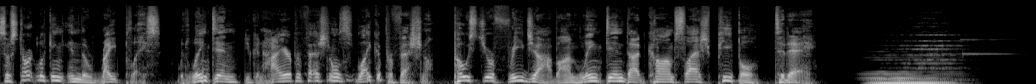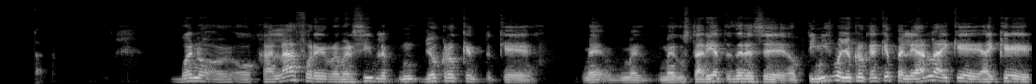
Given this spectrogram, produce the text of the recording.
So start looking in the right place. With LinkedIn, you can hire professionals like a professional. Post your free job on linkedin.com slash people today. Bueno, ojalá fuera irreversible. Yo creo que, que me, me, me, gustaría tener ese optimismo. Yo creo que hay que pelearla, hay que, hay que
